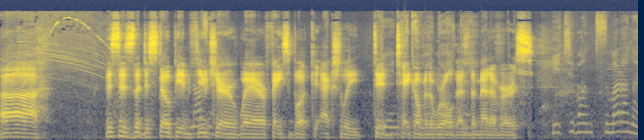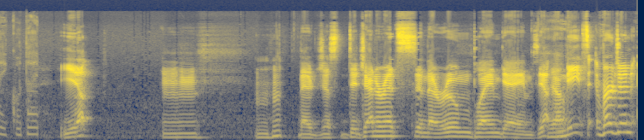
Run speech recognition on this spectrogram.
Ah, This is the dystopian future where Facebook actually did take over the world as the metaverse. Yep. Mm-hmm. Mm -hmm. They're just degenerates in their room playing games. Yep. yep. Neat virgin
